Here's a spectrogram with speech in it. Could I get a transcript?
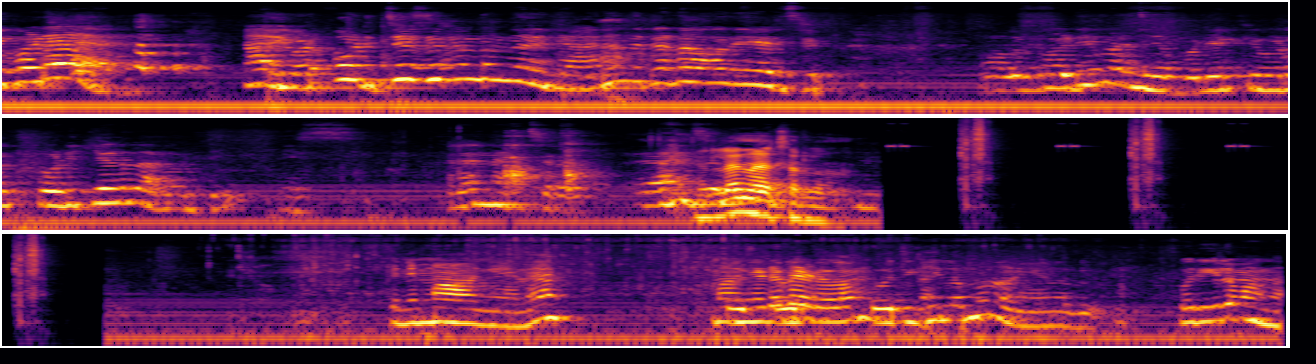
എവിടെ? ആ, ഇവിടെ. പൊടിച്ച് വെച്ചിട്ടുണ്ടെന്ന്. ഞാൻ എന്നിട്ടാണ് വിചാരിച്ചു. മുളകുപൊടി മഞ്ഞപ്പൊടിയൊക്കെ ഇവിടെ പൊടിക്കേണ്ടതാണ് കുട്ടി. അല്ല നാച്ചുറൽ എല്ലാം നാച്ചുറലാണ് പിന്നെ മാങ്ങയാണ്. മാങ്ങയുടെ വെള്ളം. ഒരു കിലോ മാങ്ങയാണത്. ഒരു കിലോ മാങ്ങ.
